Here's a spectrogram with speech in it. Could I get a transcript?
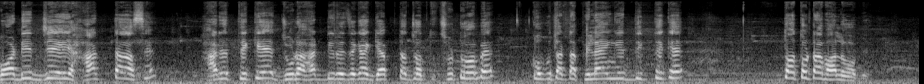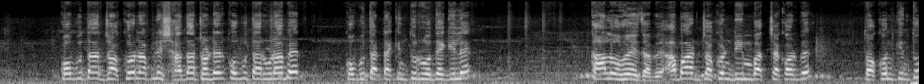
বডির যে এই হাড়টা আছে, হাড়ের থেকে জোড়া হাড্ডির ওই জায়গায় গ্যাপটা যত ছোট হবে, কবুতরটা ফ্লাইংয়ের দিক থেকে ততটা ভালো হবে। কবুতর যখন আপনি সাদা ঠোঁটের কবুতর উড়াবেন, কবুতরটা কিন্তু রোদে গেলে কালো হয়ে যাবে। আবার যখন ডিম বাচ্চা করবে, তখন কিন্তু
